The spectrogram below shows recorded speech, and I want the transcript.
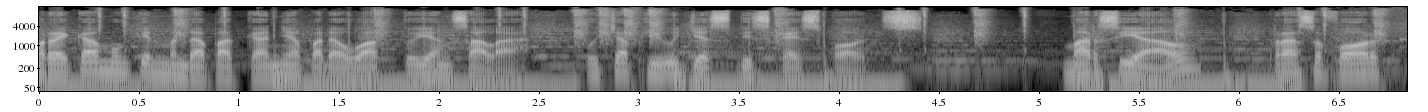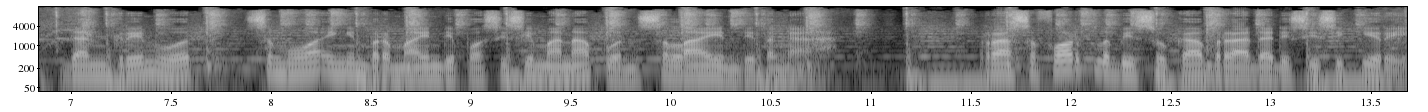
Mereka mungkin mendapatkannya pada waktu yang salah, ucap Hughes di Sky Sports. Martial, Rashford, dan Greenwood, semua ingin bermain di posisi mana pun selain di tengah. Rashford lebih suka berada di sisi kiri,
